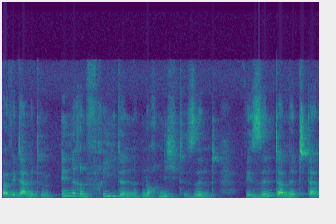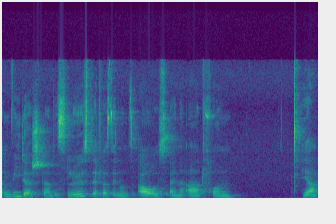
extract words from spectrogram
weil wir damit im inneren Frieden noch nicht sind. Wir sind damit dann im Widerstand. Es löst etwas in uns aus, eine Art von ja,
